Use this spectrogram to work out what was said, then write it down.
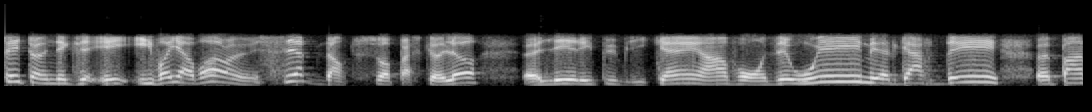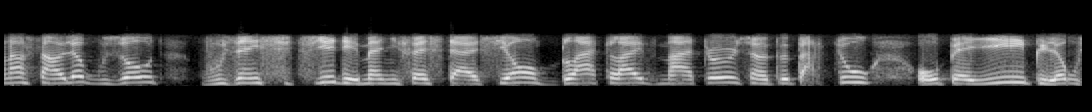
c'est un et il va y avoir un cirque dans tout ça parce que là euh, les républicains hein, vont dire oui, mais regardez, euh, pendant ce temps-là, vous autres, vous incitiez des manifestations Black Lives Matter un peu partout au pays, puis là aussi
